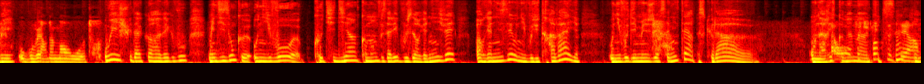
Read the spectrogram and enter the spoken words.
Oui. au gouvernement ou autre. Oui, je suis d'accord avec vous. Mais disons qu'au niveau euh, quotidien, comment vous allez vous organiser, organiser au niveau du travail, au niveau des mesures sanitaires, parce que là, euh, on arrive Alors, quand en même fait, à un pense que cul-de-sac. c'est un,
